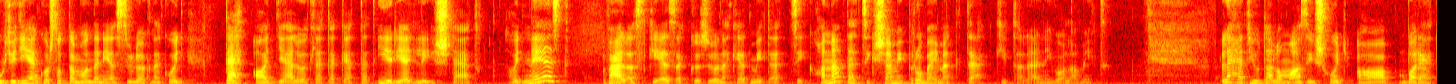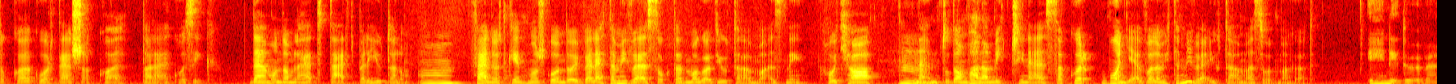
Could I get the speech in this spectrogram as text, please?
Úgyhogy ilyenkor szoktam mondani a szülőknek, hogy te adjál ötleteket, tehát írj egy listát, hogy nézd, válaszd ki ezek közül neked, mi tetszik. Ha nem tetszik semmi, próbálj meg te kitalálni valamit. Lehet jutalom az is, hogy a barátokkal, kortársakkal találkozik. De mondom, lehet tárgybeli jutalom. Mm, felnőttként most gondolj bele, te mivel szoktad magad jutalmazni? Hogyha hmm. nem tudom, valamit csinálsz, akkor mondj el valamit, te mivel jutalmazod magad? Én idővel.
